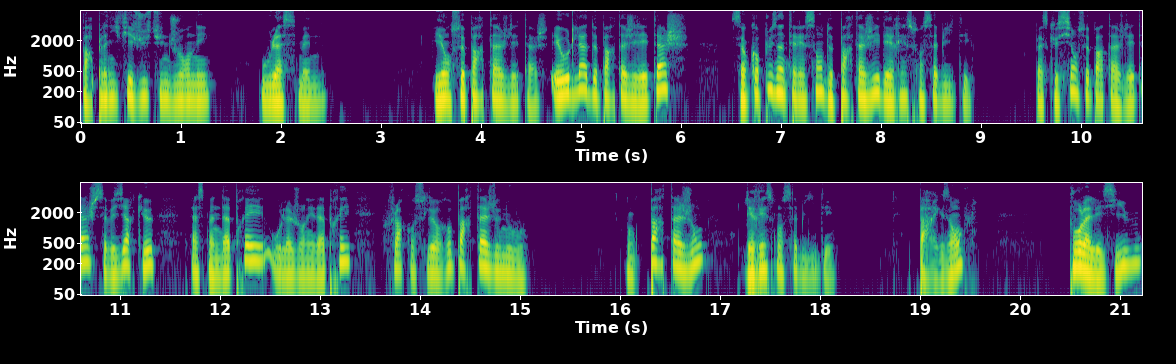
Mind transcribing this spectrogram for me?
par planifier juste une journée ou la semaine. Et on se partage les tâches. Et au-delà de partager les tâches, c'est encore plus intéressant de partager des responsabilités. Parce que si on se partage les tâches, ça veut dire que la semaine d'après ou la journée d'après, il va falloir qu'on se le repartage de nouveau. Donc partageons les responsabilités. Par exemple, pour la lessive,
